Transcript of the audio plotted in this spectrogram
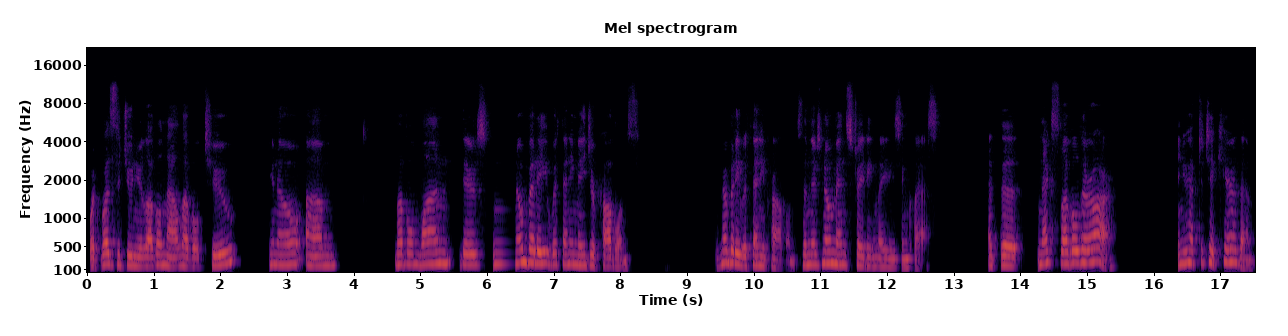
what was the junior level, now level two, you know, um, level one, there's nobody with any major problems. There's Nobody with any problems. And there's no menstruating ladies in class. At the next level, there are. And you have to take care of them.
